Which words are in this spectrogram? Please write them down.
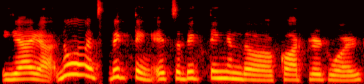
Yeah yeah. No it's a big thing. It's a big thing in the corporate world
